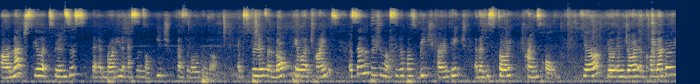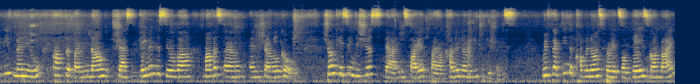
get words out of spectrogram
our large-scale experiences that embody the essence of each festival pillar. Experience a long table at CHIJMES, a celebration of Singapore's rich heritage at the historic CHIJMES Hall. Here, you'll enjoy a collaborative menu crafted by renowned chefs Damien De Silva, Marvas Ng, and Cheryl Cole, showcasing dishes that are inspired by our culinary traditions. Reflecting the communal spirits of days gone by,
